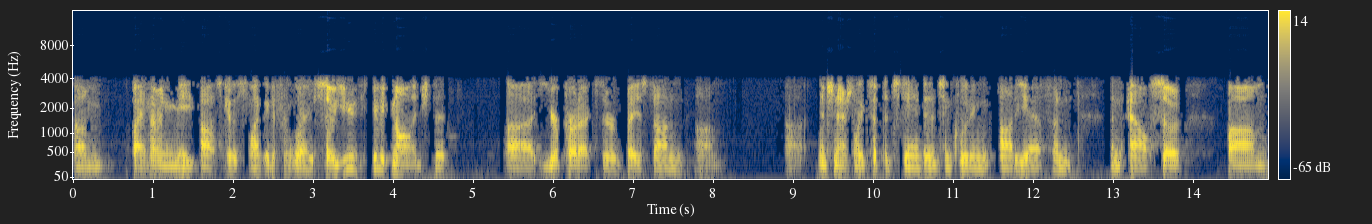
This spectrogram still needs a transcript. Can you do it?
um, by having me ask it a slightly different way. So you've you've acknowledged that uh, your products are based on um, uh, internationally accepted standards, including RDF and and OWL. So um,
